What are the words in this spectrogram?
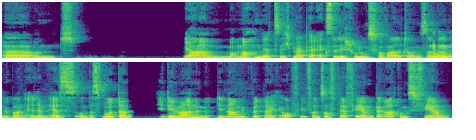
Äh, und ja, ma- machen jetzt nicht mehr per Excel die Schulungsverwaltung, sondern Mhm. über ein LMS. Und das wurde dann, die Dynam- Dynamik wird natürlich auch viel von Softwarefirmen, Beratungsfirmen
